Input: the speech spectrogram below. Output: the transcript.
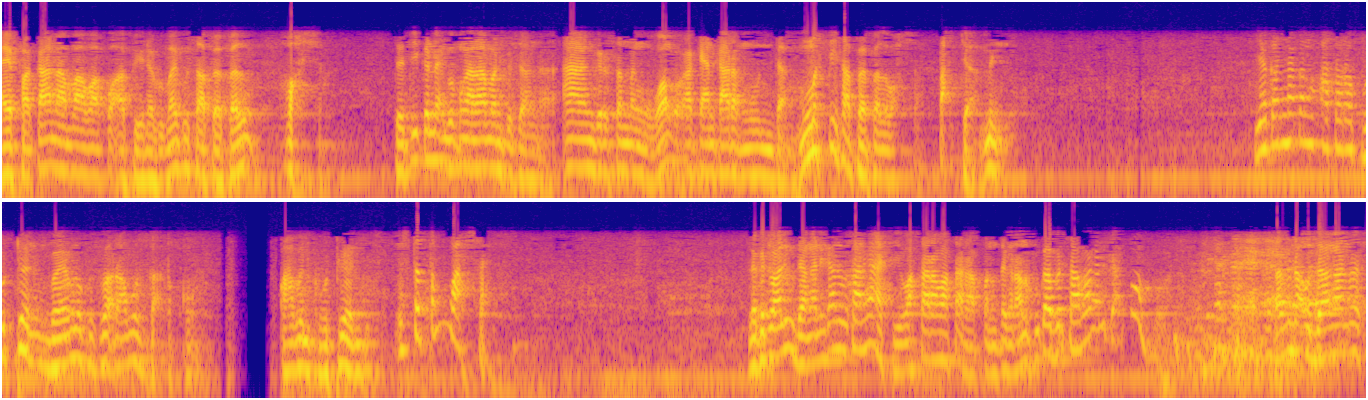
ay fakana ma waqa bainahuma iku sababal wahsyah jadi kena gue pengalaman ke sana. Angger seneng wong kok kakean karep ngundang, mesti sababal wahsyah. Tak jamin. Ya karena kan acara budan, bayang Gus Wak Rawus gak teko. Kawin budan, wis tetep wasa. Lah kecuali undangan ini kan urusan ngaji, wasara-wasara penting kan buka bersama kan gak apa-apa. Tapi nak undangan wis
